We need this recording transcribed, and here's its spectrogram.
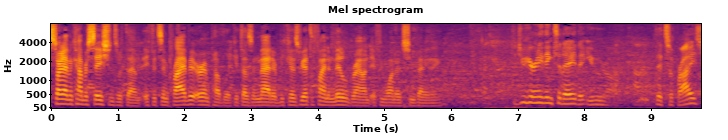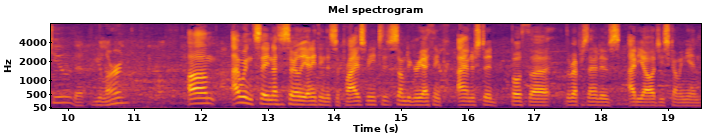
start having conversations with them. If it's in private or in public, it doesn't matter because we have to find a middle ground if we want to achieve anything. Did you hear anything today that you that surprised you that you learned? Um, I wouldn't say necessarily anything that surprised me to some degree. I think I understood both uh, the representatives' ideologies coming in,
